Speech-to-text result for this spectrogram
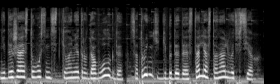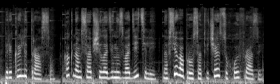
Не доезжая 180 километров до Вологды, сотрудники ГИБДД стали останавливать всех, перекрыли трассу. Как нам сообщил один из водителей, на все вопросы отвечают сухой фразой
